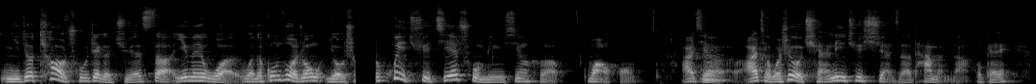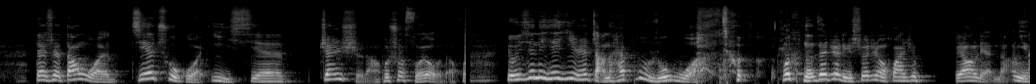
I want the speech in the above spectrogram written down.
你就跳出这个角色，因为我我的工作中有时候会去接触明星和网红。而且而且我是有权利去选择他们的，OK。但是当我接触过一些真实的，不说所有的，有一些那些艺人长得还不如我，就我可能在这里说这种话是不要脸的。你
